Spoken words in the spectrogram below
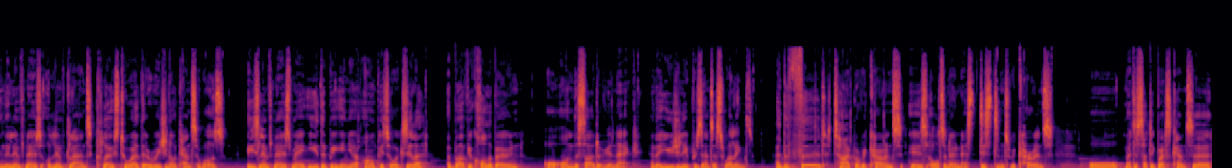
in the lymph nodes or lymph glands close to where the original cancer was. These lymph nodes may either be in your armpit or axilla, above your collarbone, or on the side of your neck, and they usually present as swellings. And the third type of recurrence is also known as distant recurrence, or metastatic breast cancer,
